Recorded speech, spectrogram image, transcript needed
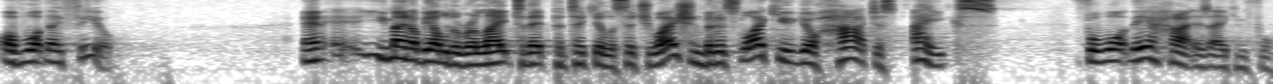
of what they feel. And uh, you may not be able to relate to that particular situation, but it's like you, your heart just aches for what their heart is aching for.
